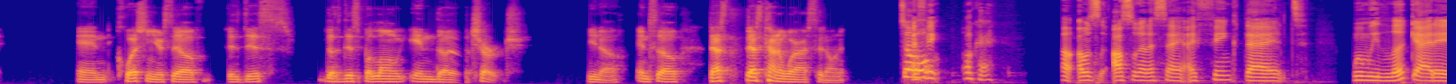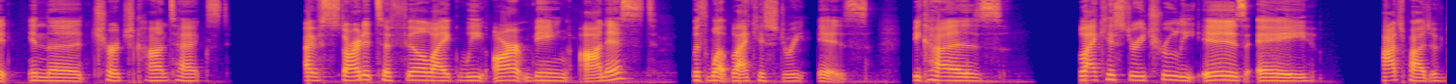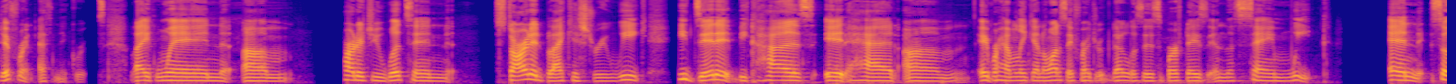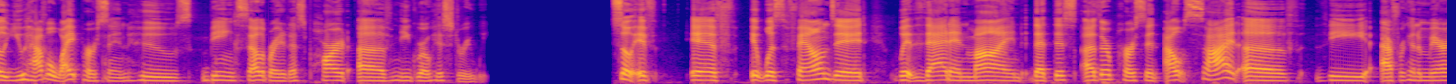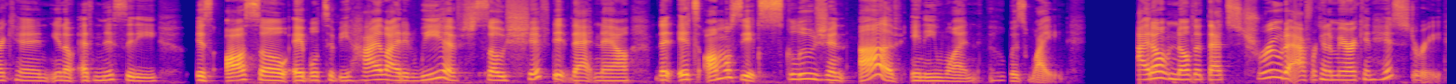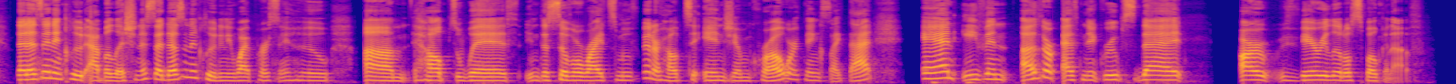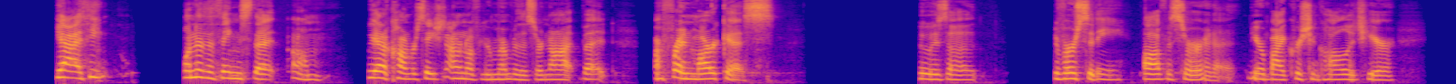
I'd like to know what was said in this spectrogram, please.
and question yourself is this does this belong in the church? You know and so that's that's kind of where i sit on it so I think, okay i was also going to say i think that when we look at it in the church context, I've started to feel like we aren't being honest with what Black history is because Black history truly is a hodgepodge of different ethnic groups. Like when um, Carter G. Woodson started Black History Week, he did it because it had um, Abraham Lincoln, I want to say Frederick Douglass's birthdays in the same week. And so you have a white person who's being celebrated as part of Negro History Week. So if if it was founded with that in mind that this other person outside of the African American, you know, ethnicity is also able to be highlighted. We have so shifted that now that it's almost the exclusion of anyone who is white. I don't know that that's true to African American history. That doesn't include abolitionists. That doesn't include any white person who um, helped with the civil rights movement or helped to end Jim Crow or things like that. And even other ethnic groups that are very little spoken of. Yeah, I think one of the things that um, we had a conversation, I don't know if you remember this or not, but our friend Marcus, who is a diversity officer at a nearby Christian college here,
